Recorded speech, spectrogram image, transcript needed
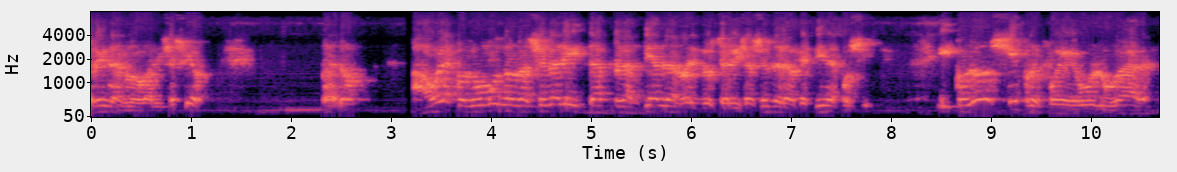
plena globalización. Bueno, ahora con un mundo nacionalista plantear la reindustrialización de la Argentina es posible. Y Colón siempre fue un lugar,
